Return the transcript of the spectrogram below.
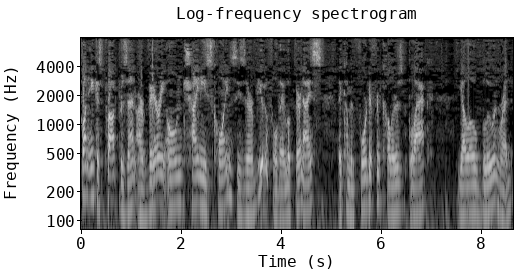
Fun Inc. is proud to present our very own Chinese coins. These are beautiful. They look very nice. They come in four different colors, black, yellow, blue, and red.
